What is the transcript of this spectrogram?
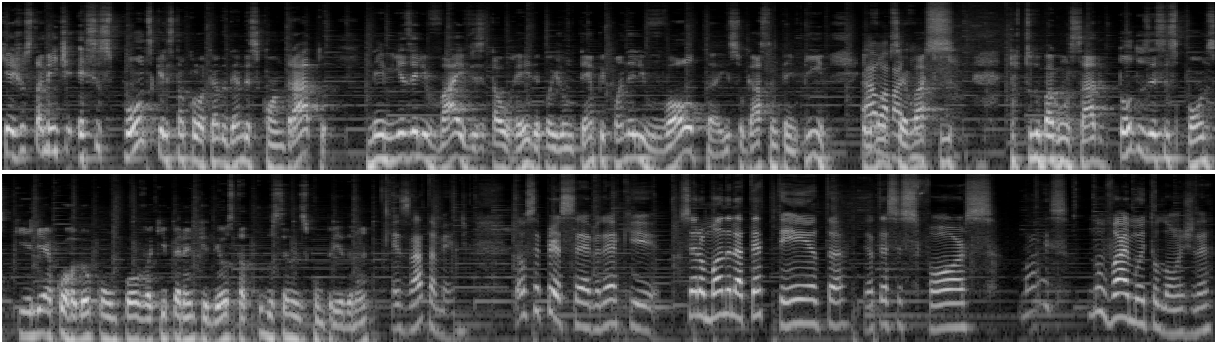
que é justamente esses pontos que eles estão colocando dentro desse contrato. Neemias ele vai visitar o rei depois de um tempo e quando ele volta, isso gasta um tempinho, ele Ah, vai observar bagunça. que tá tudo bagunçado, todos esses pontos que ele acordou com o povo aqui perante Deus, tá tudo sendo descumprido, né? Exatamente. Então você percebe, né, que o ser humano ele até tenta, ele até se esforça, mas não vai muito longe, né?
